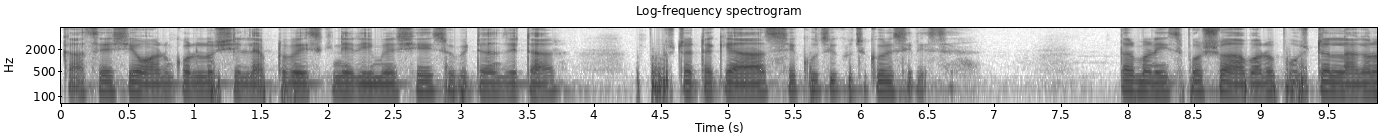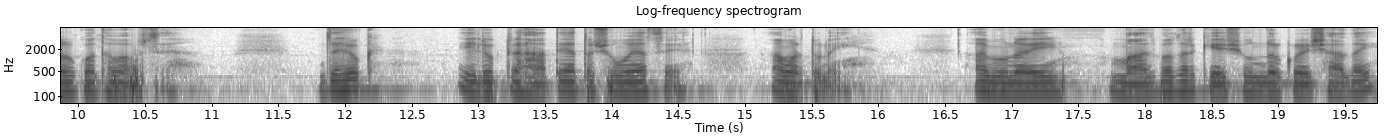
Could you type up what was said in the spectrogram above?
কাছে এসে অন করল সে ল্যাপটপের স্ক্রিনে রিমের সেই ছবিটা যেটার পোস্টারটাকে আজ সে কুচি কুচি করে ছিঁড়েছে। তার মানে স্পর্শ আবারও পোস্টার লাগানোর কথা ভাবছে। যাই হোক এই লোকটার হাতে এত সময় আছে? আমার তো নাই। আমি ওনার এই মাছ বাজারকে সুন্দর করে সাজাই,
